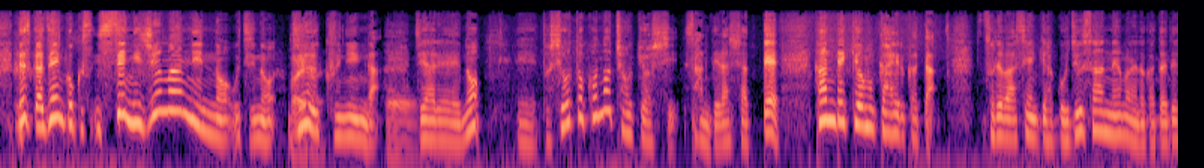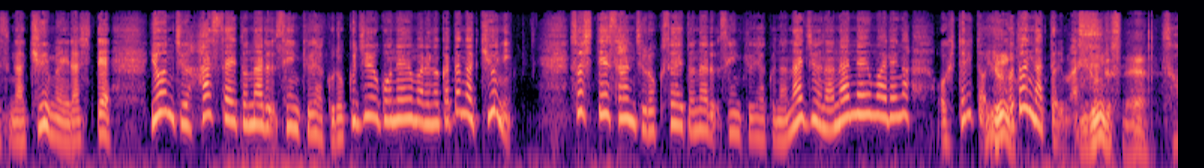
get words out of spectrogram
ですから全国1020万人のうちの19人が JRA の、えー、年男の調教師さんでいらっしゃって、還暦を迎える方、それは1953年生まれの方ですが9名いらして、48歳となる1965年生まれの方が9人。そして36歳となる1977年生まれがお一人ということになっております。いるんですね。そう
